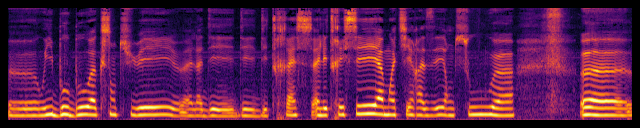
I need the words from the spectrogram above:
oui, bobo accentué. elle a des, des, des, tresses. Elle est tressée, à moitié rasée en dessous. Euh,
